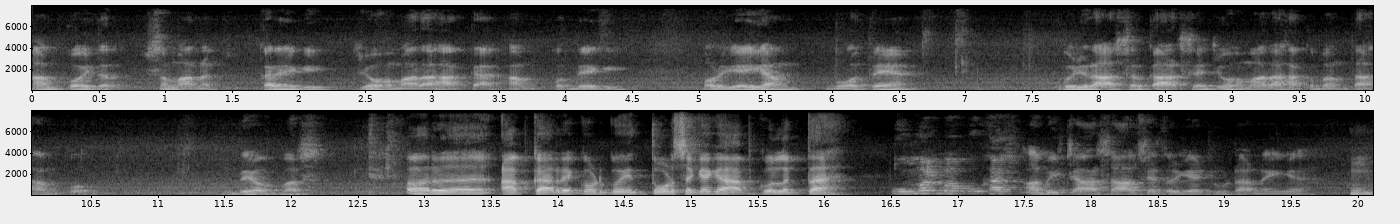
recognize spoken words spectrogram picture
हमको इधर सम्मानित करेगी जो हमारा हक है हमको देगी। और यही हम बोलते हैं गुजरात सरकार से जो हमारा हक बनता है हमको दो बस। और आपका रिकॉर्ड कोई तोड़ सकेगा? आपको लगता है? उमर बापू खास अभी चार साल से तो ये टूटा नहीं है। हम्म,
